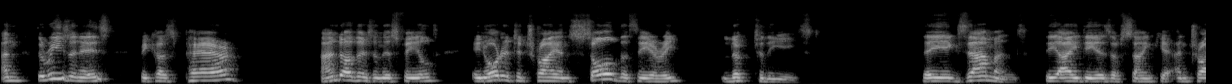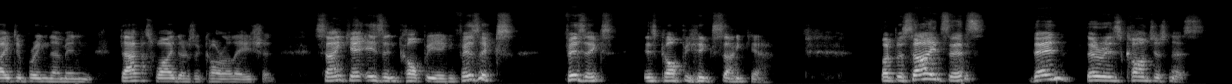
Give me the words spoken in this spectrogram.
And the reason is because PEAR and others in this field, in order to try and solve the theory, looked to the East. They examined the ideas of Sankhya and tried to bring them in. That's why there's a correlation. Sankhya isn't copying physics, physics is copying Sankhya. But besides this, then there is consciousness.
